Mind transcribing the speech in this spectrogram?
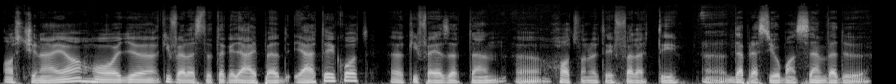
azt csinálja, hogy kifejlesztettek egy iPad játékot, kifejezetten 65 év feletti depresszióban szenvedő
